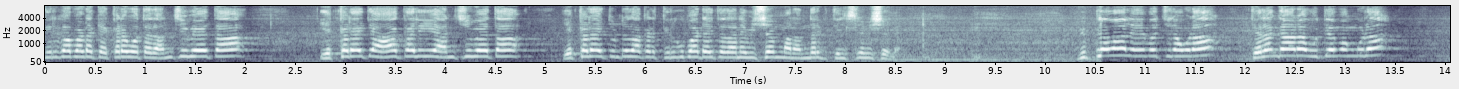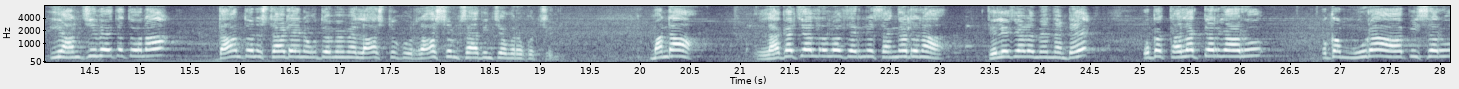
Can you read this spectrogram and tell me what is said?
తిరగబడక ఎక్కడ పోతుంది? అణచివేత ఎక్కడైతే ఆకలి అణచివేత ఎక్కడైతే ఉంటుందో అక్కడ తిరుగుబాటు అవుతుంది అనే విషయం మనందరికీ తెలిసిన విషయమే. విప్లవాలు ఏమొచ్చినా కూడా తెలంగాణ ఉద్యమం కూడా ఈ అణచివేతతోన దాంతో స్టార్ట్ అయిన ఉద్యమమే లాస్ట్కు రాష్ట్రం సాధించే వరకు వచ్చింది. మన లగచల్రలో జరిగిన సంఘటన తెలియజేయడం ఏంటంటే ఒక కలెక్టర్ గారు ఒక మూడా ఆఫీసరు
